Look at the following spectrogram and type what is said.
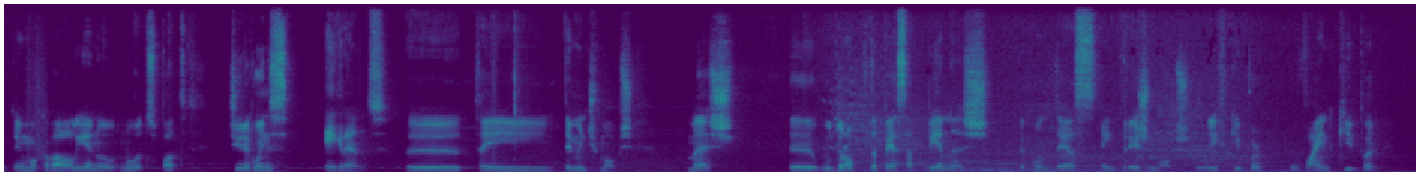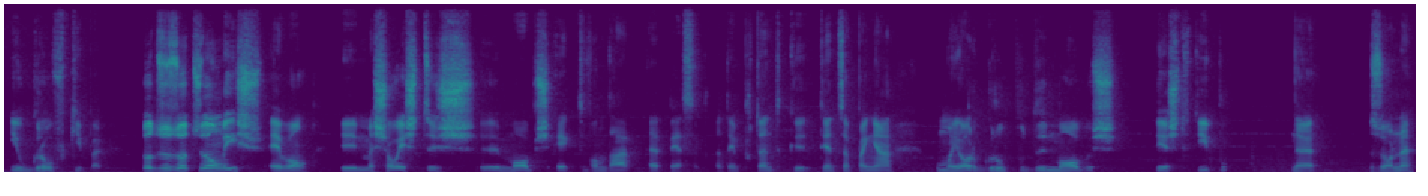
eu tenho o meu cavalo ali, é no, no outro spot. Shira Ruins é grande, uh, tem, tem muitos mobs, mas o drop da peça apenas acontece em três mobs: o Leaf Keeper, o Vine Keeper e o Grove Keeper. Todos os outros dão lixo, é bom, uh, mas só estes mobs é que te vão dar a peça. Portanto, é importante que tentes apanhar o maior grupo de mobs deste tipo na zona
